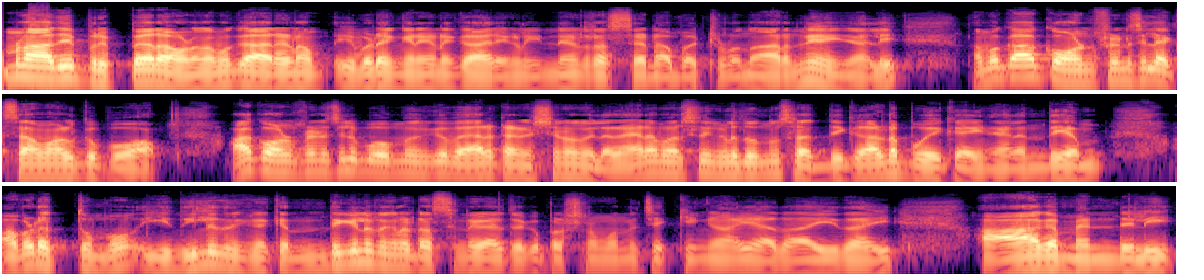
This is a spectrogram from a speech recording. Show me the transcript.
നമ്മൾ ആദ്യം പ്രിപ്പയർ ആവണം. നമുക്ക് അറിയണം ഇവിടെ എങ്ങനെയാണ് കാര്യങ്ങൾ ഇന്ന ഡ്രസ്സ് ഇടാൻ പറ്റുള്ളൂ എന്ന് അറിഞ്ഞു കഴിഞ്ഞാൽ നമുക്ക് ആ കോൺഫിഡൻസിൽ എക്സാമുകൾക്ക് പോവാം. ആ കോൺഫിഡൻസിൽ പോകുമ്പോൾ നിങ്ങൾക്ക് വേറെ ടെൻഷനൊന്നുമില്ല നേരെ മറിച്ച് നിങ്ങൾ ഇതൊന്നും ശ്രദ്ധിക്കാതെ പോയി കഴിഞ്ഞാൽ എന്ത് ചെയ്യാം? അവിടെ എത്തുമ്പോൾ ഇതിൽ നിങ്ങൾക്ക് എന്തെങ്കിലും നിങ്ങളുടെ ഡ്രസ്സിന്റെ കാര്യത്തിലൊക്കെ പ്രശ്നം വന്ന് ചെക്കിംഗ് ആയി അതായി ഇതായി ആകെ മെന്റലി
